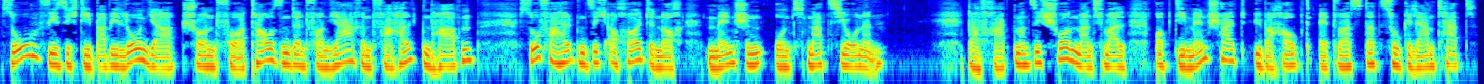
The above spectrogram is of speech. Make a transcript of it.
So wie sich die Babylonier schon vor tausenden von Jahren verhalten haben, so verhalten sich auch heute noch Menschen und Nationen. Da fragt man sich schon manchmal, ob die Menschheit überhaupt etwas dazugelernt hat.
